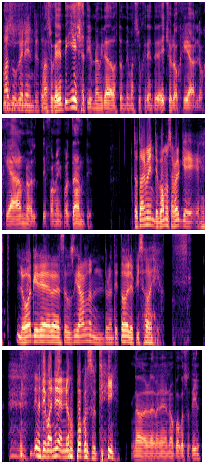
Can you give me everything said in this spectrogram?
Más y- sugerente, Más sugerente y ella tiene una mirada bastante más sugerente. De hecho, logea, logea a Arnold de forma importante. Totalmente, vamos a ver que este, lo va a querer seducir Arnold durante todo el episodio. De, manera no poco sutil. No, de manera no poco sutil.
